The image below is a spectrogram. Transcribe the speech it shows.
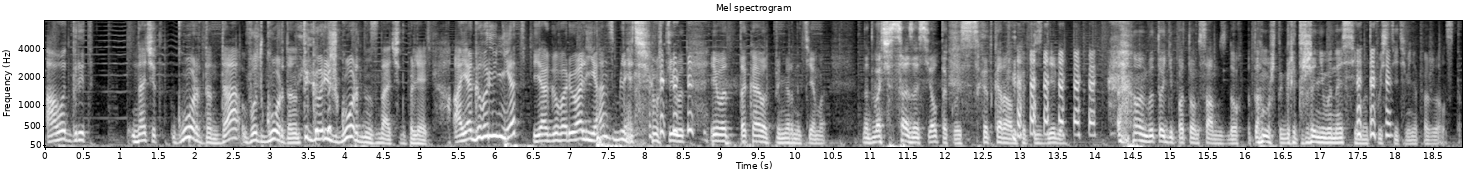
а вот, говорит, значит, Гордон, да? Вот Гордон. Ты говоришь Гордон, значит, блядь. А я говорю нет. Я говорю Альянс, блядь. Вот и вот, и вот такая вот примерно тема. На два часа засел такой с хэдкрабом попиздели. Он в итоге потом сам сдох, потому что, говорит, уже невыносимо. Отпустите меня, пожалуйста.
